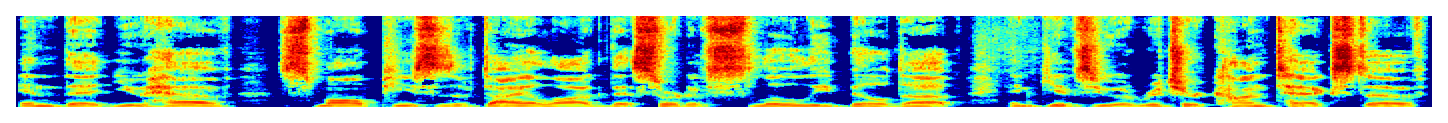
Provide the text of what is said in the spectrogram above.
in that you have small pieces of dialogue that sort of slowly build up and gives you a richer context of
